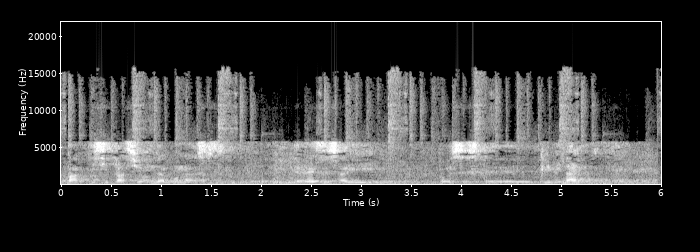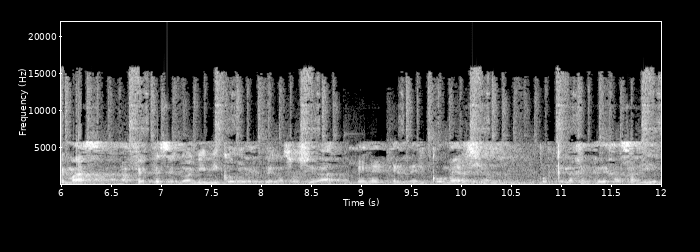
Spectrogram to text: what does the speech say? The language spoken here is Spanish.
participación de algunos intereses ahí pues este, criminales. Además, afectes en lo anímico de, la sociedad, en el comercio, porque la gente deja salir,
